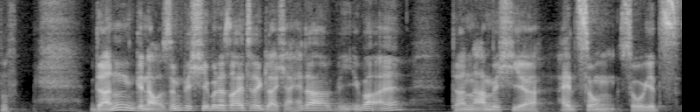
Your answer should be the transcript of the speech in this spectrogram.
Dann, genau, sind wir hier bei der Seite, gleicher Header wie überall. Dann haben wir hier Heizung. So, jetzt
